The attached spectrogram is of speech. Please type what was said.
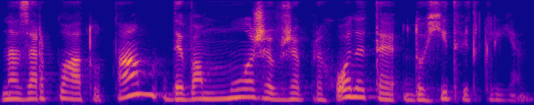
на зарплату там, де вам може вже приходити дохід від клієнта.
